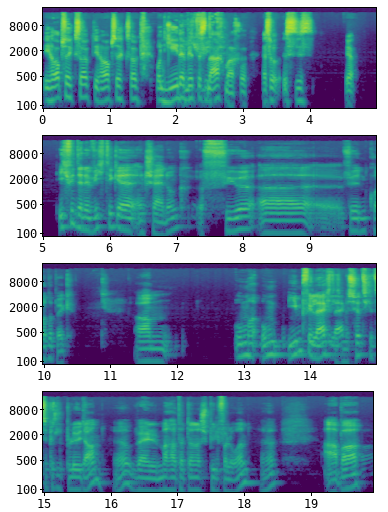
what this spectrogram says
ich hab's euch gesagt, ich hab's euch gesagt. Und jeder wird das nachmachen. Also es ist, ja. Ich finde eine wichtige Entscheidung für, äh, für den Quarterback. Ähm, um, um ihm vielleicht, vielleicht. es hört sich jetzt ein bisschen blöd an, ja, weil man hat halt dann das Spiel verloren, ja, aber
